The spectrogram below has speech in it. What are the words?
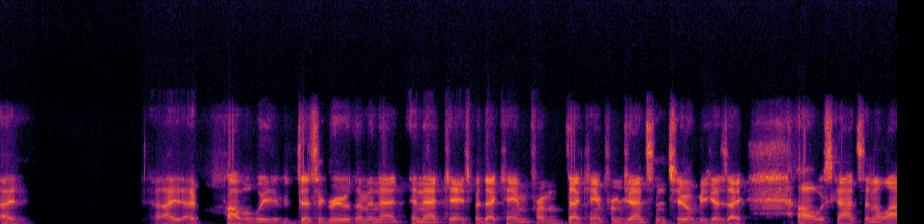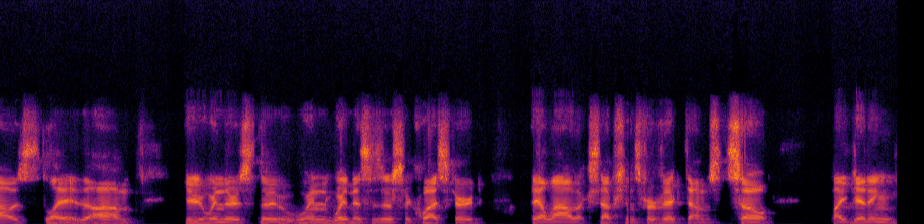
I, I, I probably disagree with him in that in that case. But that came from that came from Jensen too, because I uh, Wisconsin allows like um, you when there's the when witnesses are sequestered they allow exceptions for victims. So by getting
